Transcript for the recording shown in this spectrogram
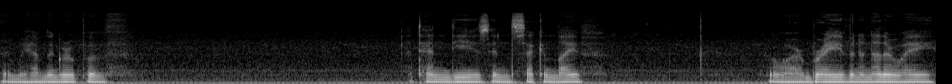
And we have the group of attendees in Second Life who are brave in another way,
